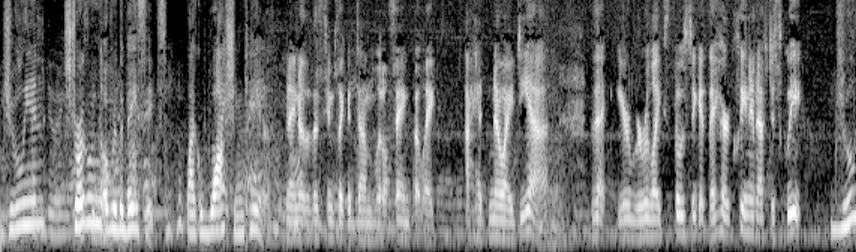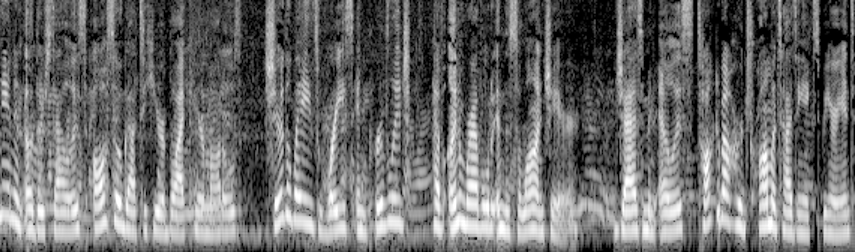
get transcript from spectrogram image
Julian struggling over the basics, like washing care. And I know that this seems like a dumb little thing, but like, I had no idea that you were like supposed to get the hair clean enough to squeak. Julian and other stylists also got to hear black hair models share the ways race and privilege have unraveled in the salon chair. Jasmine Ellis talked about her traumatizing experience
